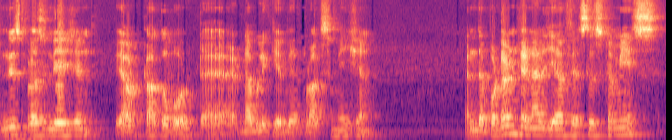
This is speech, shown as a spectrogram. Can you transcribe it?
In this presentation, we have to talk about uh, WKB approximation. When the potential energy of a system is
